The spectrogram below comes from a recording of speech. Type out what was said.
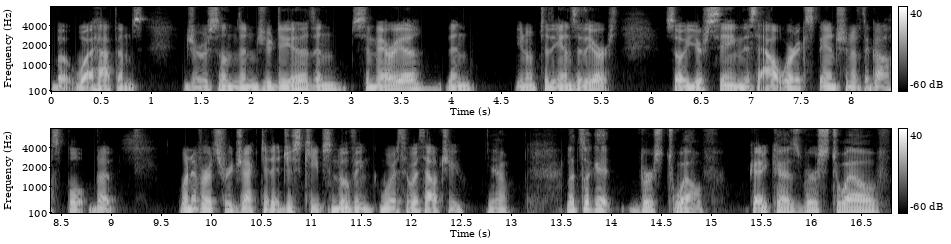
But what happens? Jerusalem, then Judea, then Samaria, then, you know, to the ends of the earth. So you're seeing this outward expansion of the gospel, but whenever it's rejected, it just keeps moving with or without you. Yeah. Let's look at verse 12. Okay. Because verse 12,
